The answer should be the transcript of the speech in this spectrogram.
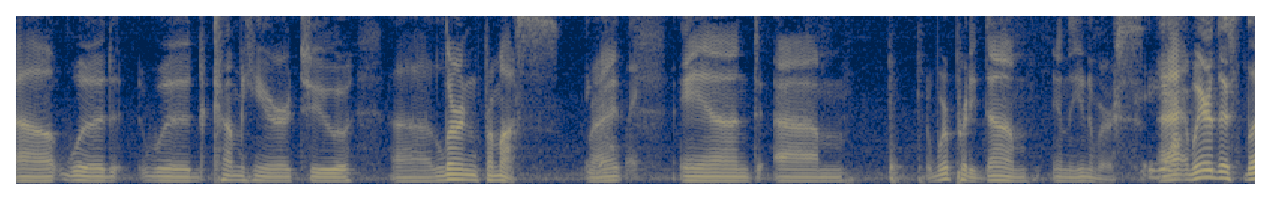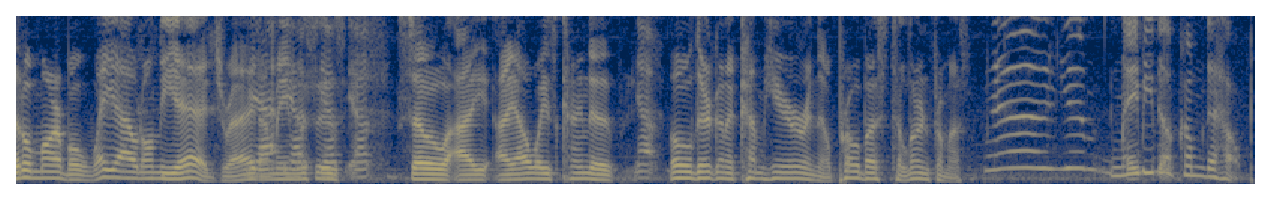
uh, would would come here to uh, learn from us, right? Exactly. And um, we're pretty dumb in the universe. Yeah. Uh, we're this little marble way out on the edge, right? Yeah, I mean, yep, this yep, is yep. So I I always kind of Yep. oh they're gonna come here and they'll probe us to learn from us. Nah, yeah, maybe they'll come to help.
